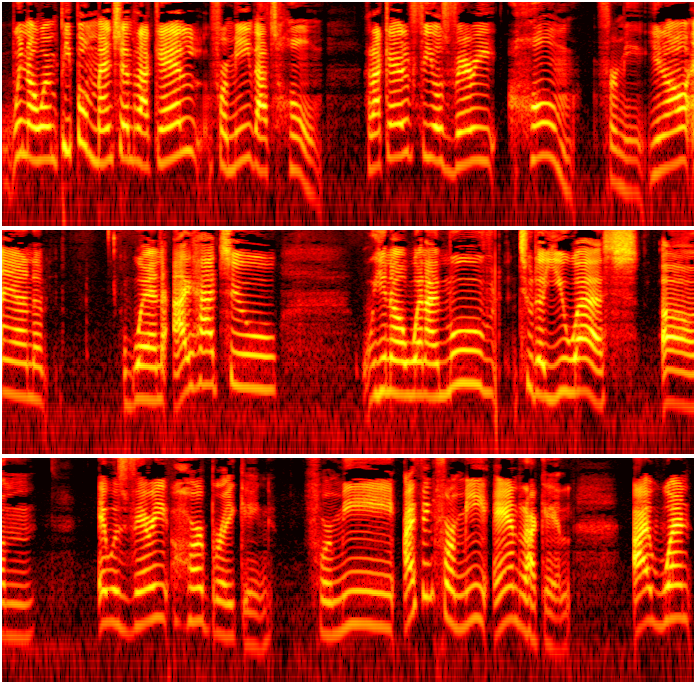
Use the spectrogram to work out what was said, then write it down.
you know, when people mention Raquel, for me that's home. Raquel feels very home for me, you know, and when I had to, you know, when I moved to the US, um, it was very heartbreaking for me. I think for me and Raquel, I went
